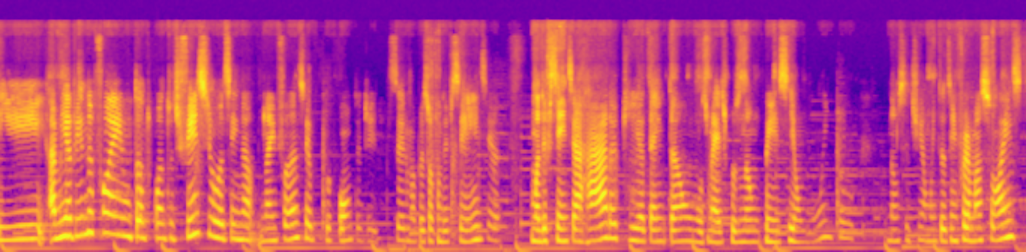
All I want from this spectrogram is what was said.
E a minha vida foi um tanto quanto difícil, assim, na, na infância, por conta de ser uma pessoa com deficiência, uma deficiência rara que até então os médicos não conheciam muito, não se tinha muitas informações.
